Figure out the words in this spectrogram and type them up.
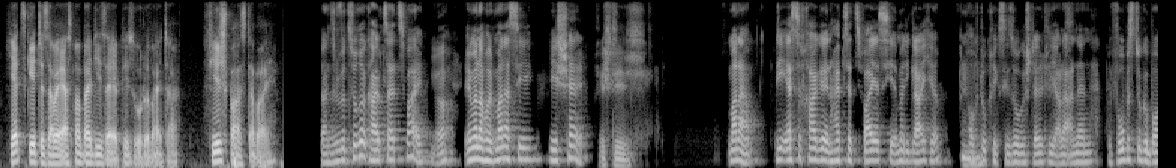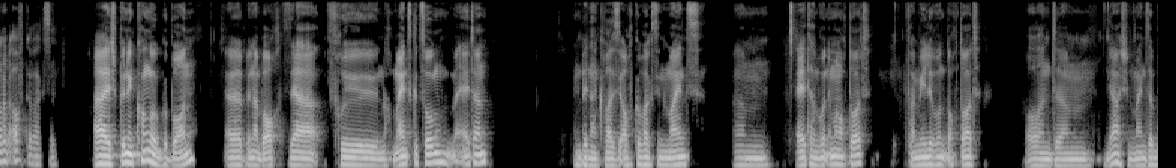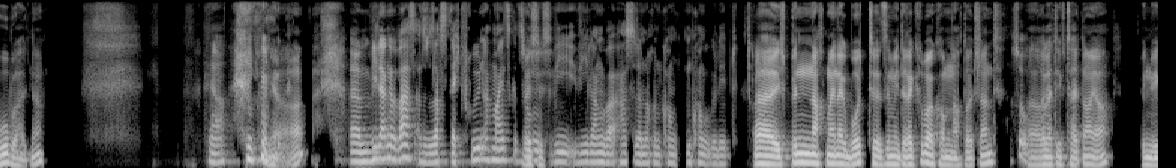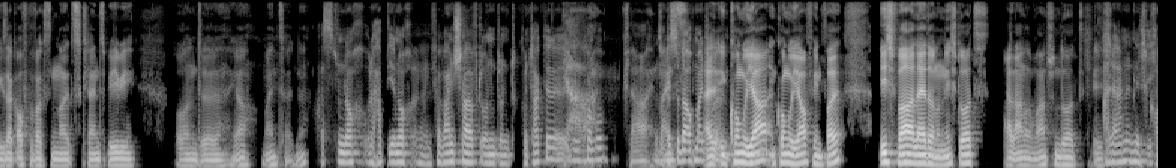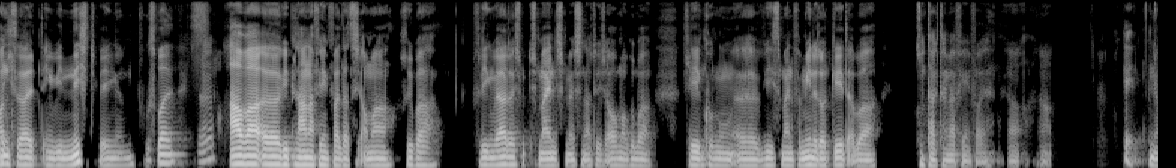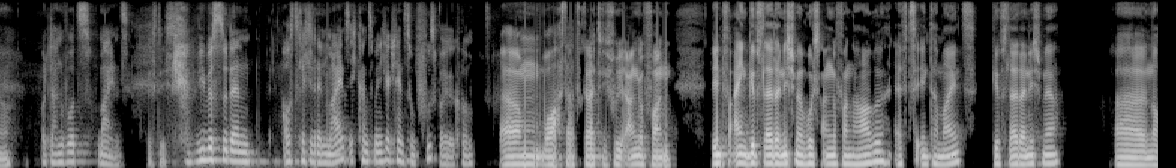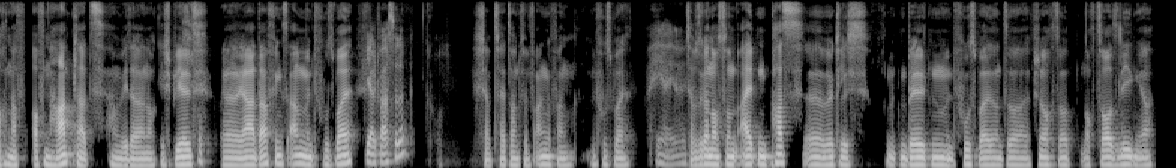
Jetzt geht es aber erst mal bei dieser Episode weiter. Viel Spaß dabei. Dann sind wir zurück, Halbzeit 2. Ja. Immer noch mit Manasseh Echel. Richtig. Manna, die erste Frage in Halbzeit 2 ist hier immer die gleiche. Auch Mhm. du kriegst sie so gestellt wie alle anderen. Wo bist du geboren und aufgewachsen? Äh, ich bin in Kongo geboren, äh, bin aber auch sehr früh nach Mainz gezogen mit meinen Eltern und bin dann quasi aufgewachsen in Mainz. Ähm, Eltern wohnen immer noch dort, Familie wohnt noch dort und, ähm, ja, ich bin Mainzer Bube halt, ne? Ja. Ja. Ähm, wie lange war's also, du sagst recht früh nach Mainz gezogen. Richtig. Wie wie lange war hast du dann noch in Kon im Kongo gelebt? Äh, ich bin nach meiner Geburt äh, sind wir direkt rübergekommen nach Deutschland, Ach so. äh, relativ zeitnah, ja. Bin, wie gesagt, aufgewachsen als kleines Baby und, äh, ja, Mainz halt, ne? Hast du noch oder habt ihr noch, äh, Verwandtschaft und und Kontakte im Ja, Kongo? klar, in Also, bist du da Mainz. auch Also, manchmal? in Kongo ja, in Kongo ja, auf jeden Fall. Ich war leider noch nicht dort. Alle anderen waren schon dort. Ich Alle anderen nicht, ich ich nicht. konnte halt irgendwie nicht wegen dem Fußball. Ja. Aber, äh, wir planen auf jeden Fall, dass ich auch mal rüberfliegen werde. Ich ich meine, ich möchte natürlich auch mal rüberfliegen, gucken, äh, wie es meiner Familie dort geht, aber Kontakt haben wir auf jeden Fall. Ja, ja. Okay. Ja. Und dann wurd's Mainz. Richtig. Wie bist du denn ausgerechnet in Mainz, ich kann's mir nicht erklären, zum Fußball gekommen? Ähm, boah, es hat relativ früh angefangen. Den Verein gibt's leider nicht mehr, wo ich angefangen habe. FC Inter Mainz gibt's leider nicht mehr. Äh, noch nach auf'm Hartplatz haben wir da noch gespielt. Äh, ja, da fing's an mit Fußball. Wie alt warst du da? Ich habe 2005 angefangen mit Fußball. Ei, ei, ei. Ich habe sogar noch so 'n alten Pass, äh, wirklich mit 'n Bildern, mit Fußball und so, habe ich noch so noch zu Hause liegen, ja.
